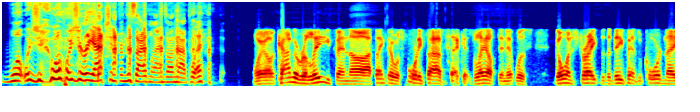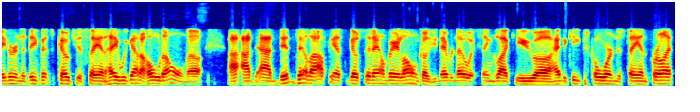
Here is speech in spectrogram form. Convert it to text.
What was your what was your reaction from the sidelines on that play? Well, kind of relief and uh, I think there was 45 seconds left and it was going straight to the defensive coordinator and the defensive coaches saying, "Hey, we got to hold on." Uh, I, I, I didn't tell the offense to go sit down very long because you never know. It seems like you uh, had to keep scoring to stay in front.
